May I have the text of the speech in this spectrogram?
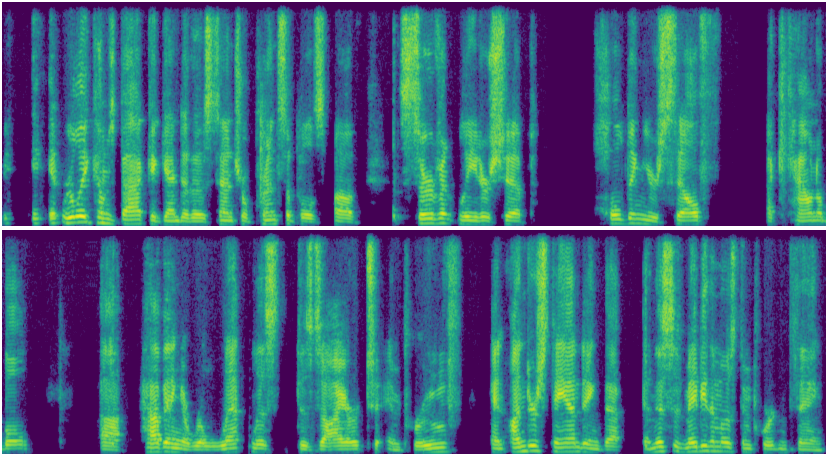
it, it really comes back again to those central principles of servant leadership, holding yourself accountable, uh, having a relentless desire to improve, and understanding that, and this is maybe the most important thing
